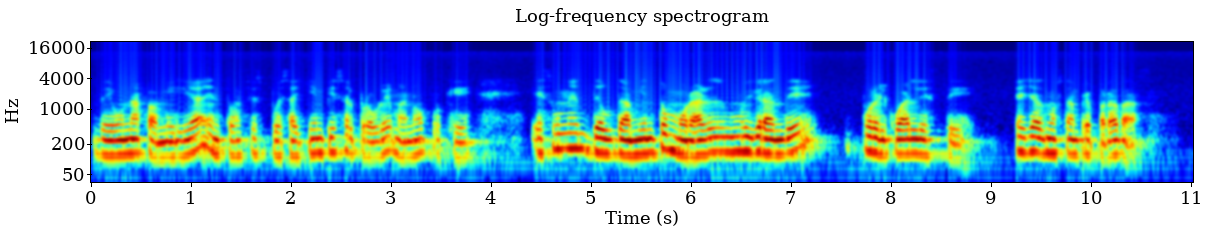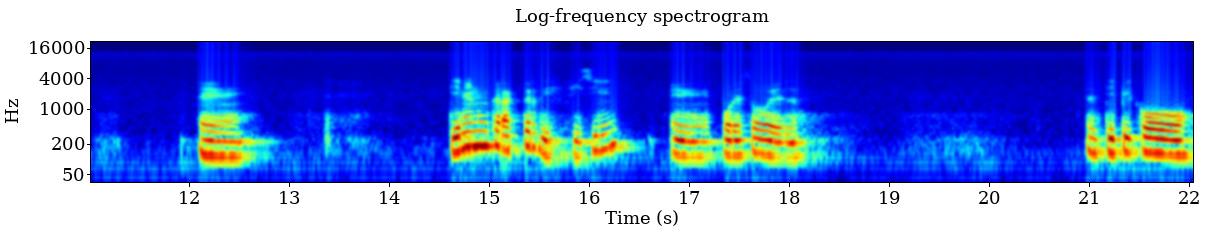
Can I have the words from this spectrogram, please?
de una familia, entonces pues allí empieza el problema, ¿no? Porque es un endeudamiento moral muy grande por el cual este ellas no están preparadas. Eh, tienen un carácter difícil, eh, por eso el, el típico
